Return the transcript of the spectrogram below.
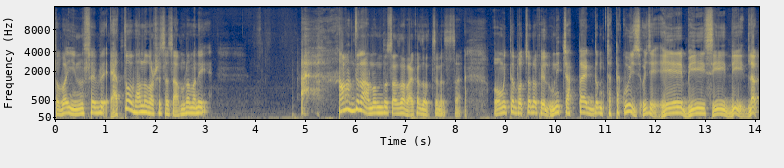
সবাই ইউনুস সাহেবের এত ভালোবাসে, চাচা। আমরা মানে আমাদের আনন্দ, চাচা, রাখা যাচ্ছে না, চাচা। অমিতাভ বচ্চনও ফেল উনি চারটা একদম, চারটা কুইজ ওই যে A B C D lock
